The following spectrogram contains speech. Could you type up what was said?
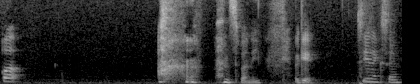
What? That's funny. Okay, see you next time.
